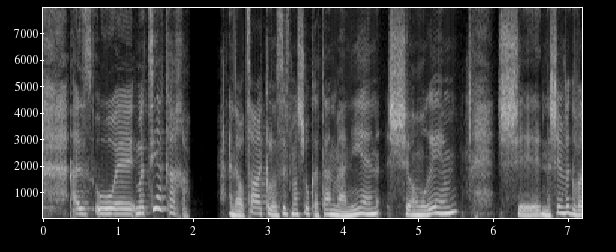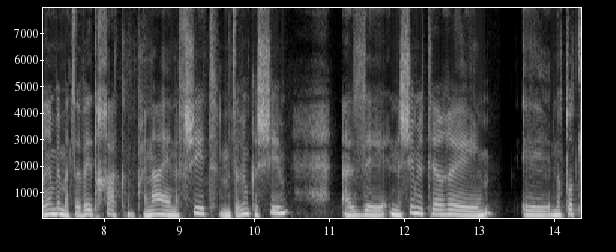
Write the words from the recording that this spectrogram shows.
אז הוא אה, מציע ככה. אני רוצה רק להוסיף משהו קטן מעניין, שאומרים שנשים וגברים במצבי דחק, מבחינה נפשית, במצבים קשים, אז אה, נשים יותר אה, אה, נוטות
